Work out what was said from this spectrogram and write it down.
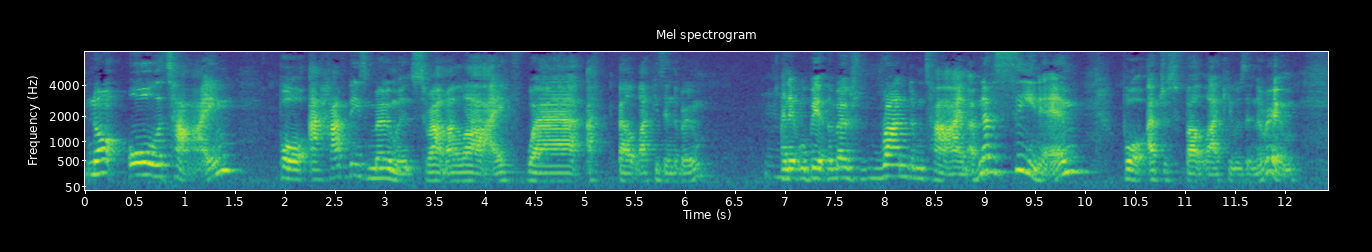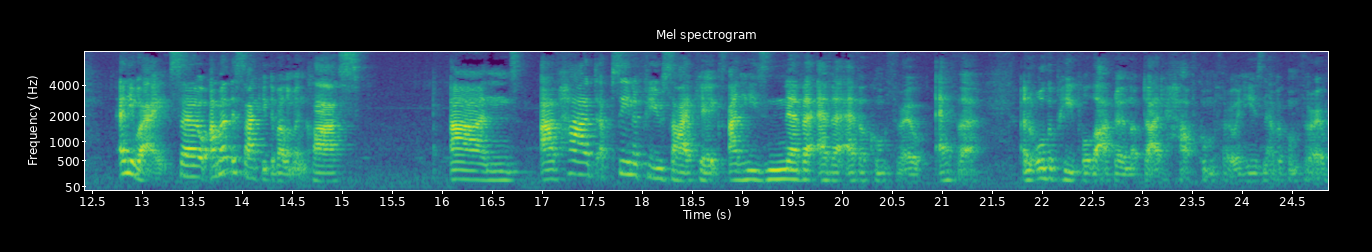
Not all the time, but I have these moments throughout my life where I felt like he's in the room. And it will be at the most random time. I've never seen him, but I've just felt like he was in the room. Anyway, so I'm at the psychic development class and I've had I've seen a few psychics and he's never ever ever come through ever and other people that I've known that died have come through and he's never come through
